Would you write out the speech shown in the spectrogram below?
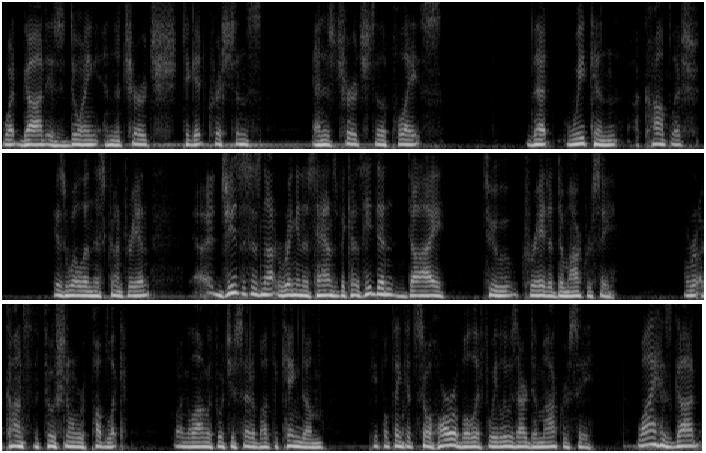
what God is doing in the church to get Christians and His church to the place that we can accomplish His will in this country. And uh, Jesus is not wringing His hands because He didn't die to create a democracy or a constitutional republic going along with what you said about the kingdom, people think it's so horrible if we lose our democracy. Why has God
